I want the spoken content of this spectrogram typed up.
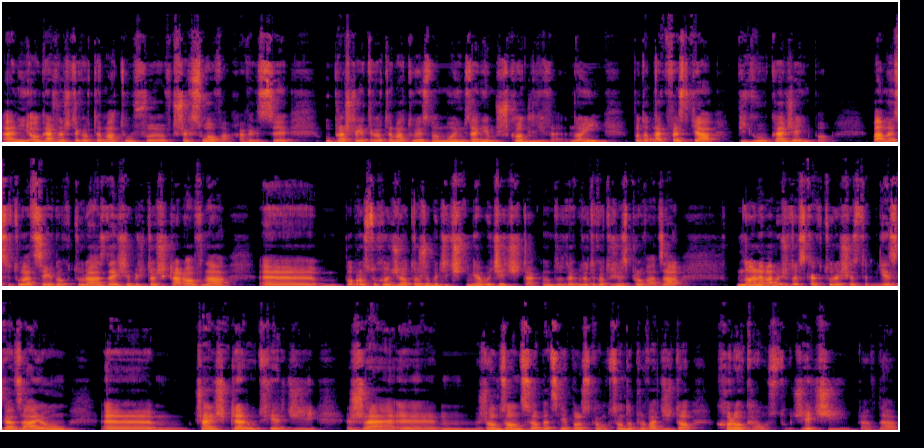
ani ogarnąć tego tematu w, w trzech słowach, a więc upraszczenie tego tematu jest no, moim zdaniem szkodliwe. No i podobna kwestia pigułka dzień po. Mamy sytuację, no, która zdaje się być dość klarowna. E, po prostu chodzi o to, żeby dzieci miały dzieci, tak? No, do, do tego to się sprowadza. No ale mamy środowiska, które się z tym nie zgadzają. Część kleru twierdzi, że rządzący obecnie Polską chcą doprowadzić do holokaustu dzieci, prawda?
